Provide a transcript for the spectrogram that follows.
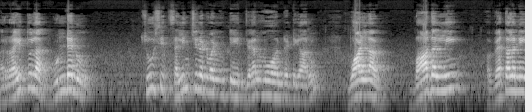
రైతుల గుండెను చూసి చలించినటువంటి జగన్మోహన్ రెడ్డి గారు వాళ్ళ బాధల్ని వెతలని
